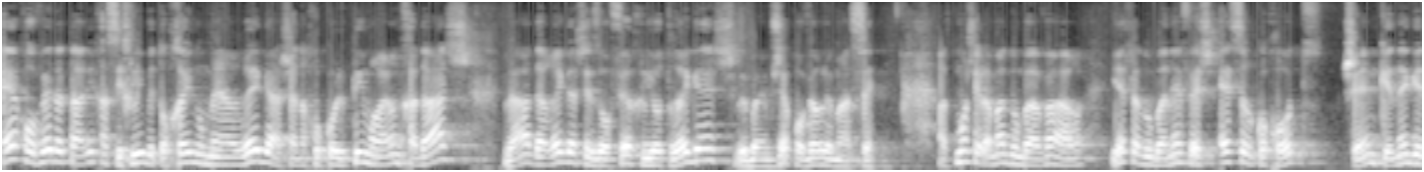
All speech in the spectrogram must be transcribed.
איך עובד התהליך השכלי בתוכנו מהרגע שאנחנו קולטים רעיון חדש ועד הרגע שזה הופך להיות רגש ובהמשך עובר למעשה. אז כמו שלמדנו בעבר, יש לנו בנפש עשר כוחות שהם כנגד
